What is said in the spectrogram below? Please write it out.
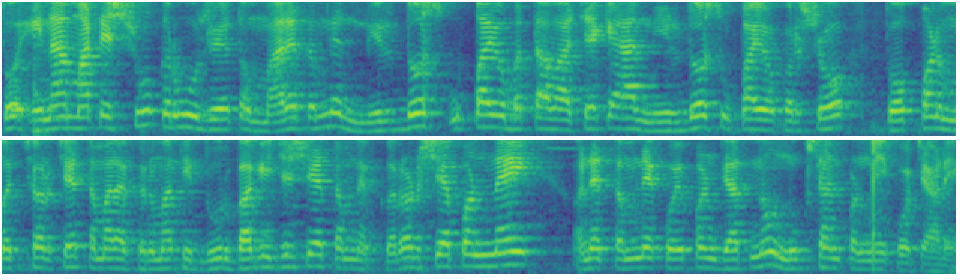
તો એના માટે શું કરવું જોઈએ? તો મારે તમને નિર્દોષ ઉપાયો બતાવવા છે કે આ નિર્દોષ ઉપાયો કરશો તો પણ મચ્છર છે તમારા ઘરમાંથી દૂર ભાગી જશે, તમને કરડશે પણ નહીં અને તમને કોઈ પણ જાતનું નુકસાન પણ નહીં પહોંચાડે.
